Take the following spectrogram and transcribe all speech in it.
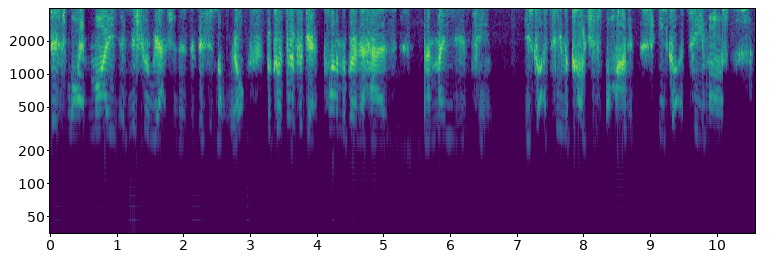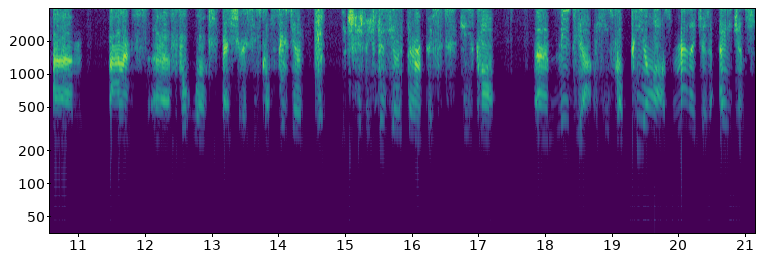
This is why my initial reaction is that this is not real because don't forget, Conor McGregor has an amazing team. He's got a team of coaches behind him. He's got a team of um, balance uh, footwork specialists. He's got physio, excuse me, physiotherapists. He's got uh, media. He's got PRs, managers, agents.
